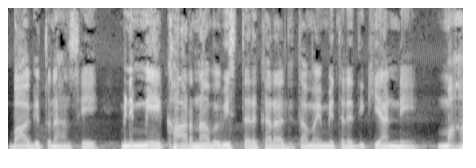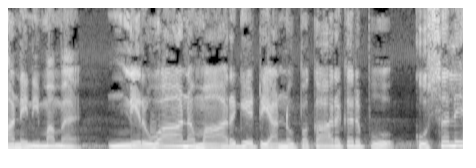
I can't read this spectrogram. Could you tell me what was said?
භාග්‍යතුන් වහන්සේ මෙන මේ කාරණාව විස්තර කරදි තමයි මෙතරදි කියන්නේ මහනෙනි මම නිර්වාණ මාර්ගයට යන්න උපකාර කරපු කුසලය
